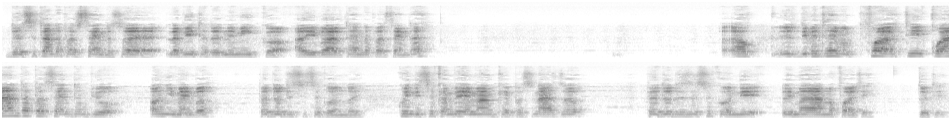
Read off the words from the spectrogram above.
del 70%, cioè la vita del nemico arriva al 30%, diventeremo forti 40% in più ogni membro per 12 secondi. Quindi se cambieremo anche il personaggio, per 12 secondi rimarranno forti, tutti.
